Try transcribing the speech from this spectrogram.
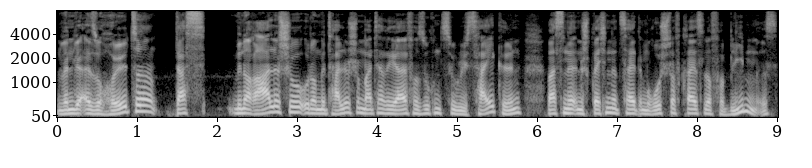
Und wenn wir also heute das mineralische oder metallische Material versuchen zu recyceln, was eine entsprechende Zeit im Rohstoffkreislauf verblieben ist,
